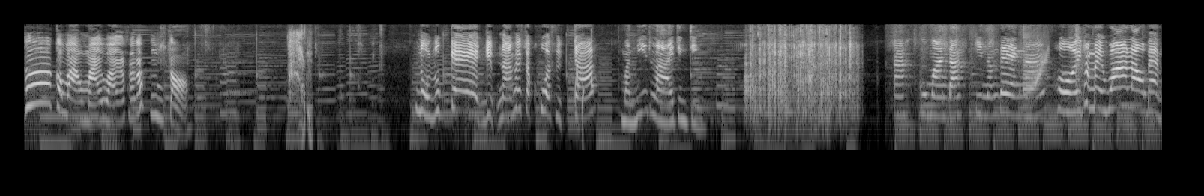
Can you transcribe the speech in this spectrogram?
เฮ้อก็วางไม้ไว้แล้วฉันก็กินต่อ หนูลูกเกดหยิบน้ำให้สักขวดสิจ๊ะ มันนี่ร้ายจริงๆอะ กูมารดักกินน้ำแดงนะเฮ้ยทำไมว่าเราแบบ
